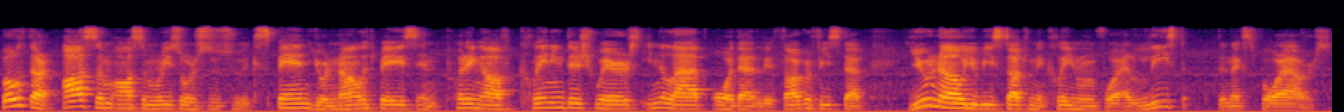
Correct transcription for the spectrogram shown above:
Both are awesome, awesome resources to expand your knowledge base and putting off cleaning dishwares in the lab or that lithography step. You know you'll be stuck in the clean room for at least the next four hours.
